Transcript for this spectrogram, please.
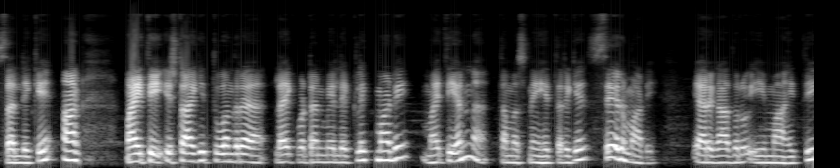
ಸಲ್ಲಿಕೆ ಆಗ ಮಾಹಿತಿ ಇಷ್ಟ ಆಗಿತ್ತು ಅಂದರೆ ಲೈಕ್ ಬಟನ್ ಮೇಲೆ ಕ್ಲಿಕ್ ಮಾಡಿ ಮಾಹಿತಿಯನ್ನು ತಮ್ಮ ಸ್ನೇಹಿತರಿಗೆ ಶೇರ್ ಮಾಡಿ. ಯಾರಿಗಾದರೂ ಈ ಮಾಹಿತಿ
